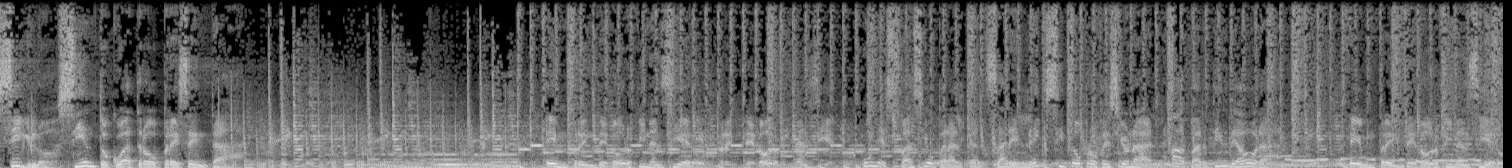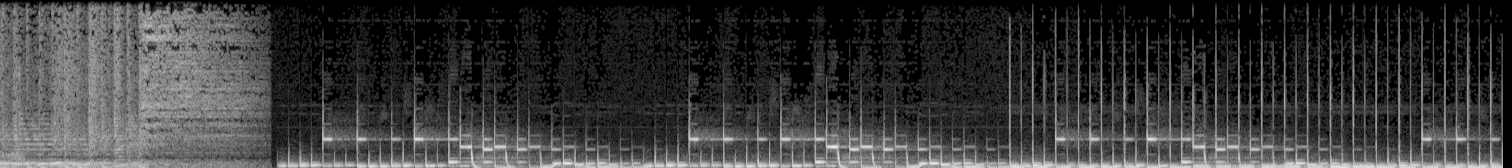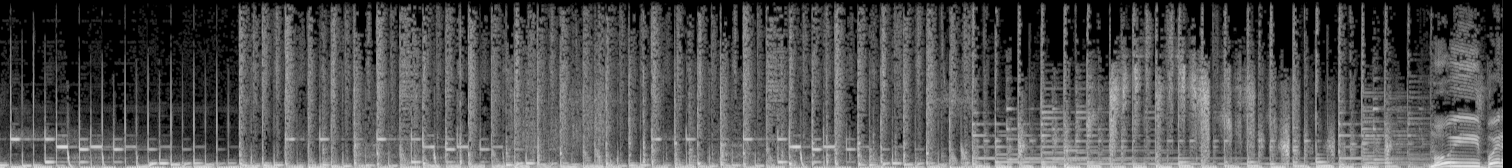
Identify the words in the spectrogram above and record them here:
Siglo 104 presenta Emprendedor Financiero. Emprendedor Financiero. Un espacio para alcanzar el éxito profesional. A partir de ahora, Emprendedor Financiero.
